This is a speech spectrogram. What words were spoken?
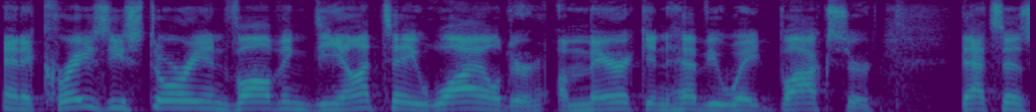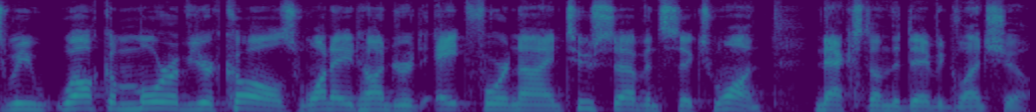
and a crazy story involving Deontay Wilder, American heavyweight boxer. That's as we welcome more of your calls, 1 800 849 2761, next on The David Glenn Show.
